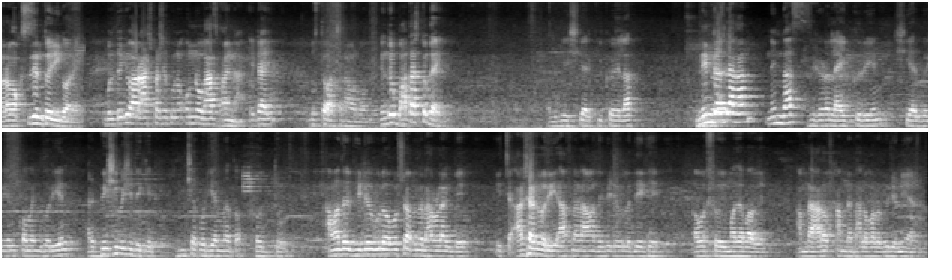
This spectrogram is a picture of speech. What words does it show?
ওরা অক্সিজেন তৈরি করে। বলতে কি আর আশপাশে কোনো অন্য গাছ হয় না। এটাই বুঝতে পারছেন আমার বন্ধু। কিন্তু বাতাস তো দেয়। তাহলে বেশি আর কী করে লাভ নিম গাছ লাগান। নিম গাছ ভিডিওটা লাইক করিয়েন শেয়ার করিয়েন কমেন্ট করিয়েন আর বেশি বেশি দেখেন হিংসা করিয়েন না তো সত্য। আমাদের ভিডিওগুলো অবশ্যই আপনাদের ভালো লাগবে। ইচ্ছা আশা করি আপনারা আমাদের ভিডিওগুলো দেখে অবশ্যই মজা পাবেন। আমরা আরও সামনে ভালো ভালো ভিডিও নিয়ে আসব।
